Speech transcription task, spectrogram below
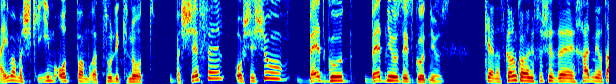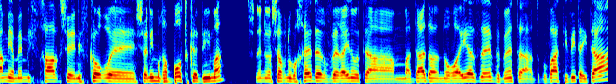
האם המשקיעים עוד פעם רצו לקנות בשפל, או ששוב, bad good, bad news is good news. כן, אז קודם כל אני חושב שזה אחד מאותם ימי מסחר שנזכור אה, שנים רבות קדימה. שנינו ישבנו בחדר וראינו את המדד הנוראי הזה, ובאמת התגובה הטבעית הייתה,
